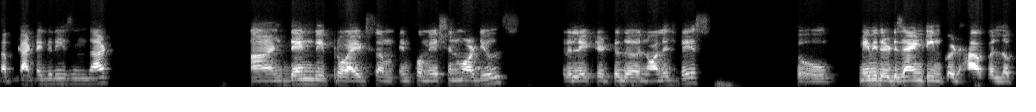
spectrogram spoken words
subcategories in that. And then we provide some information modules related to the knowledge base. So maybe the design team could have a look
